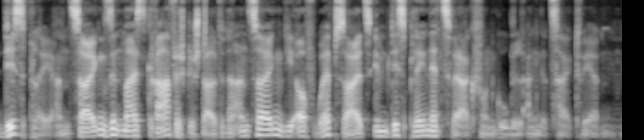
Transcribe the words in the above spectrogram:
Display-Anzeigen sind meist grafisch gestaltete Anzeigen, die auf Websites im Display-Netzwerk von Google angezeigt werden.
